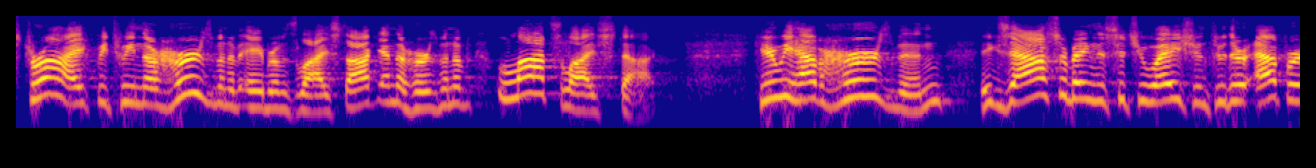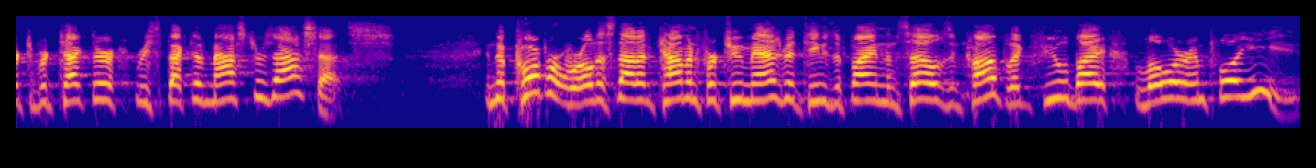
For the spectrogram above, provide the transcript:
strife between the herdsmen of Abram's livestock and the herdsmen of Lot's livestock. Here we have herdsmen exacerbating the situation through their effort to protect their respective master's assets. In the corporate world, it's not uncommon for two management teams to find themselves in conflict fueled by lower employees.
